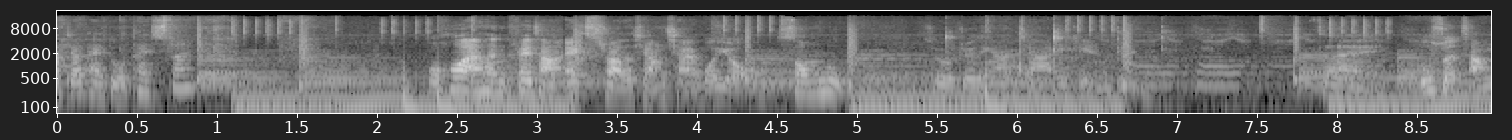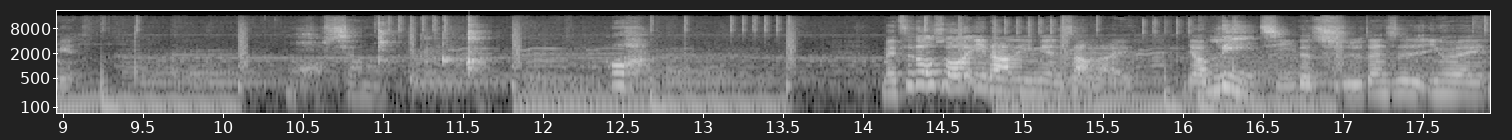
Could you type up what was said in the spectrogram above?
怕加太多太酸。我忽然很非常 extra 的想起来，我有松露，所以我决定要加一点点在芦笋上面。哇，好香啊！啊，每次都说意大利面上来要立即的吃，但是因为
